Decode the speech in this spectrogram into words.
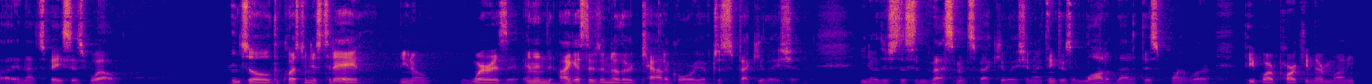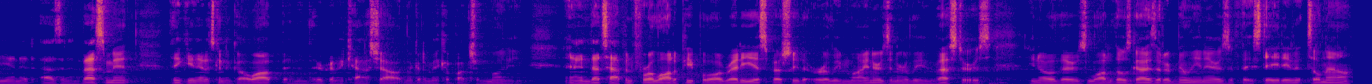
uh, in that space as well. And so the question is today, you know, where is it? And then I guess there's another category of just speculation. You know, just this investment speculation. I think there's a lot of that at this point where people are parking their money in it as an investment, thinking that it's going to go up and then they're going to cash out and they're going to make a bunch of money. And that's happened for a lot of people already, especially the early miners and early investors. You know, there's a lot of those guys that are millionaires if they stayed in it till now.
